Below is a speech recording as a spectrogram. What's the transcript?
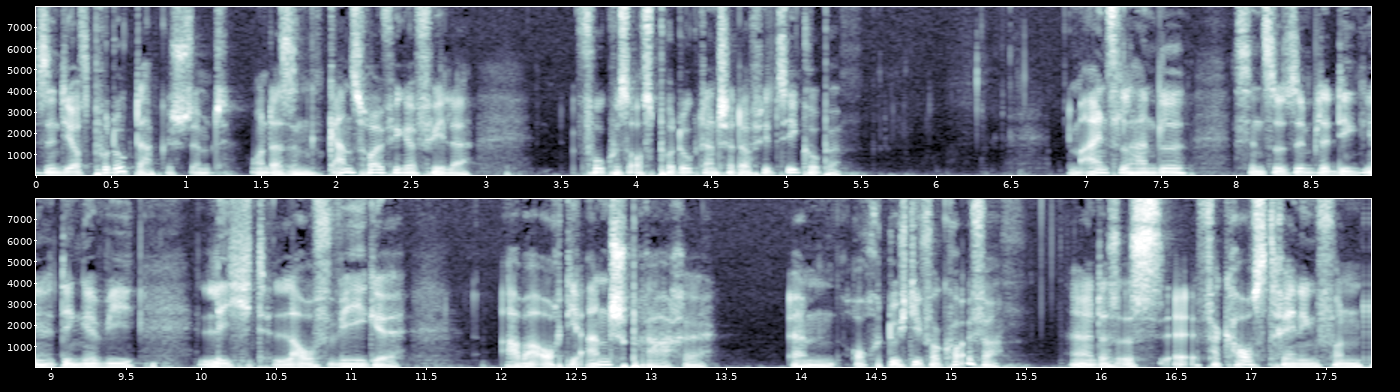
sind die aufs Produkt abgestimmt? Und das ist ein ganz häufiger Fehler. Fokus aufs Produkt anstatt auf die Zielgruppe. Im Einzelhandel sind so simple Dinge, Dinge wie Licht, Laufwege, aber auch die Ansprache, ähm, auch durch die Verkäufer. Ja, das ist äh, Verkaufstraining von,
